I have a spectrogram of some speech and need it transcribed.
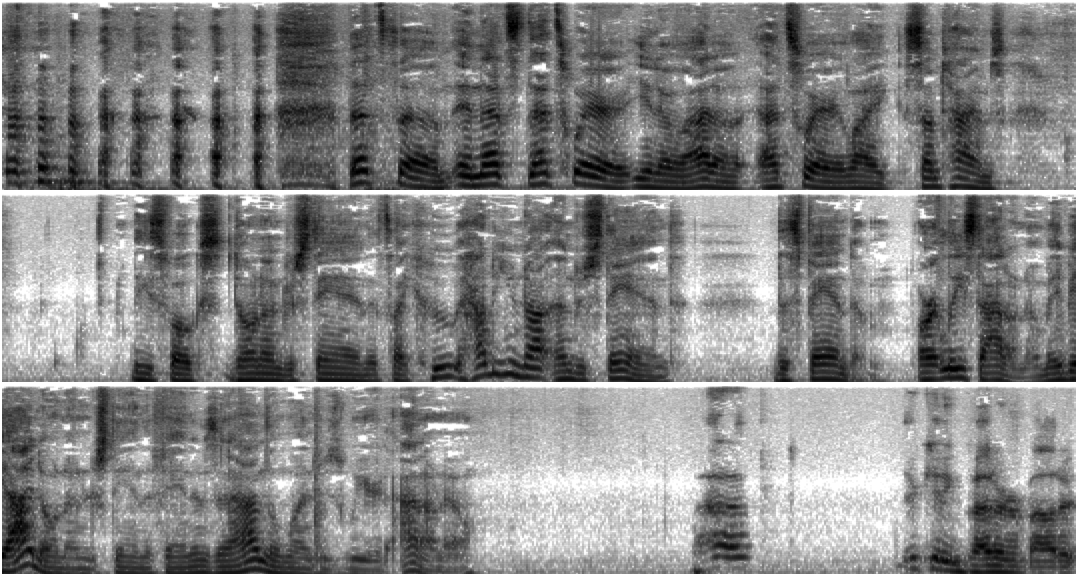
that's um and that's that's where you know I don't that's where like sometimes these folks don't understand. It's like who how do you not understand this fandom? Or at least I don't know. Maybe I don't understand the fandoms and I'm the one who's weird. I don't know. Uh, they're getting better about it.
